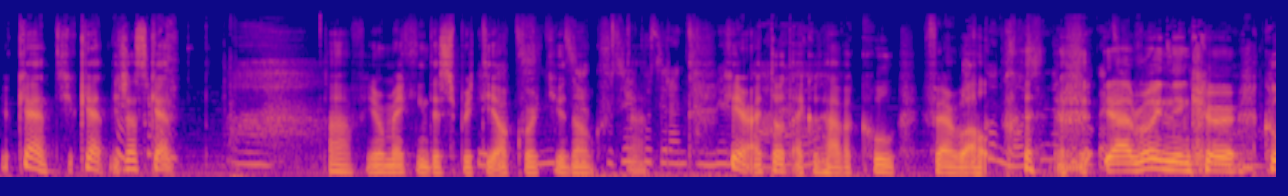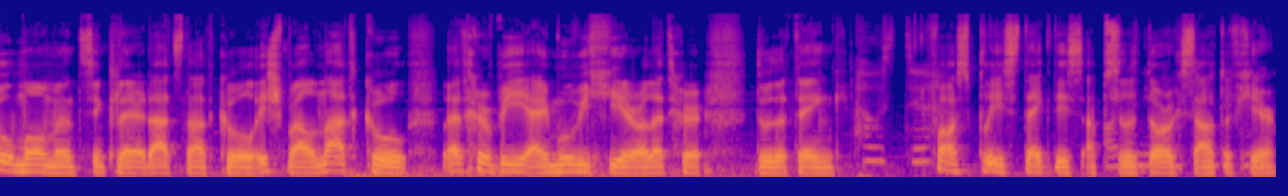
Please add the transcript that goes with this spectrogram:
You can't, you can't, you just can't. Oh, you're making this pretty awkward, you know. Yeah. Here, I thought I could have a cool farewell. yeah, ruining her cool moment, Sinclair. That's not cool. Ishmael, not cool. Let her be a movie hero. Let her do the thing. Faust, please take these absolute dorks out of here.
